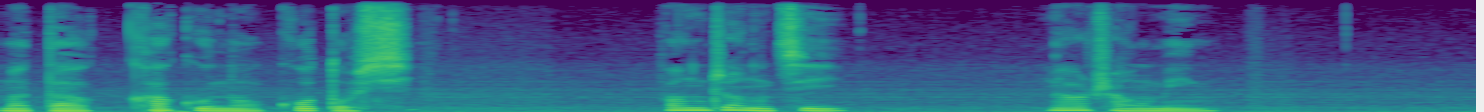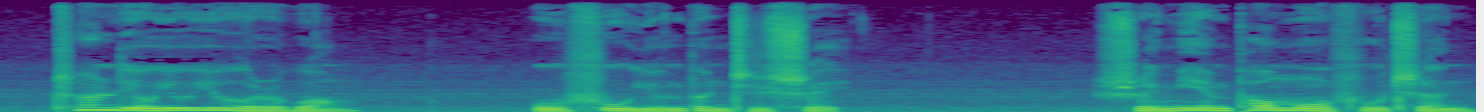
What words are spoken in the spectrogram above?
また核のことし。方丈记鸭长明。川流悠悠而往无复原本之水。水面泡沫浮沉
